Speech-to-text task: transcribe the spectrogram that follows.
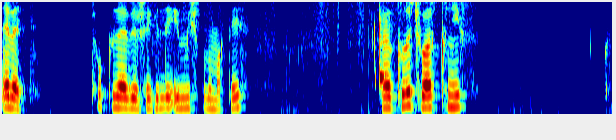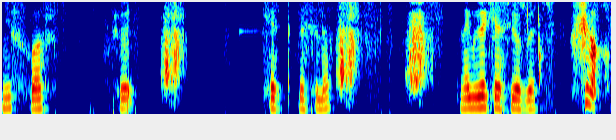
Evet. Çok güzel bir şekilde inmiş bulunmaktayız. Ee, kılıç var. Knif. Knif var. Şöyle kestik mesela. Ne güzel kesiyoruz be. Şık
